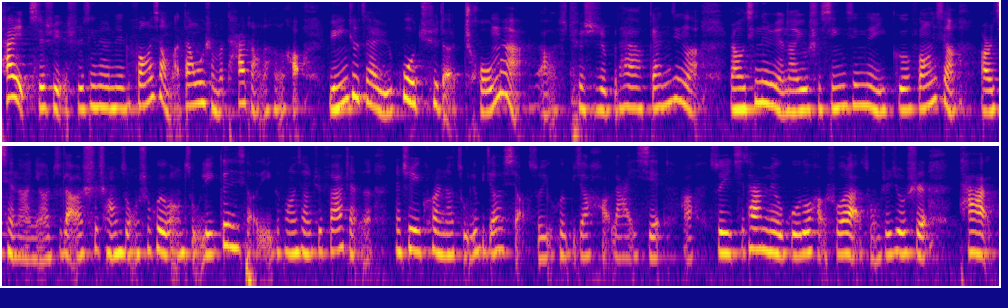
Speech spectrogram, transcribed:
它也其实也是新的那个方向嘛，但为什么它涨得很好？原因就在于过去的筹码啊，确实是不太干净了。然后氢能源呢，又是新兴的一个方向，而且呢，你要知道市场总是会往阻力更小的一个方向去发展的。那这一块呢，阻力比较小，所以会比较好拉一些啊。所以其他没有过多好说了。总之就是它。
